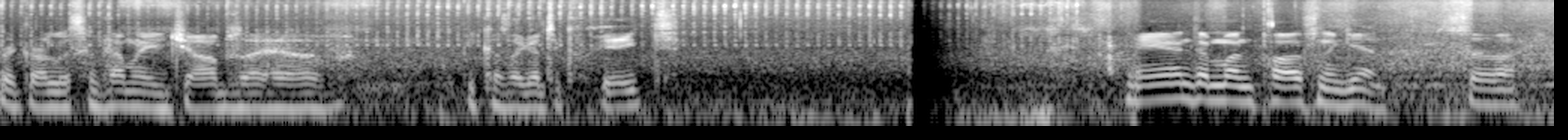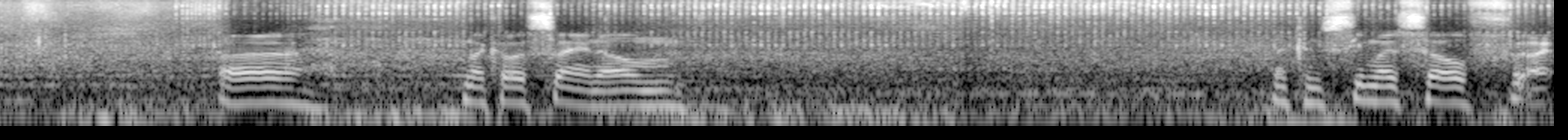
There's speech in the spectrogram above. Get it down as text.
regardless of how many jobs I have because I got to create. And I'm unpausing again. So, uh, like I was saying, um, I can see myself I,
